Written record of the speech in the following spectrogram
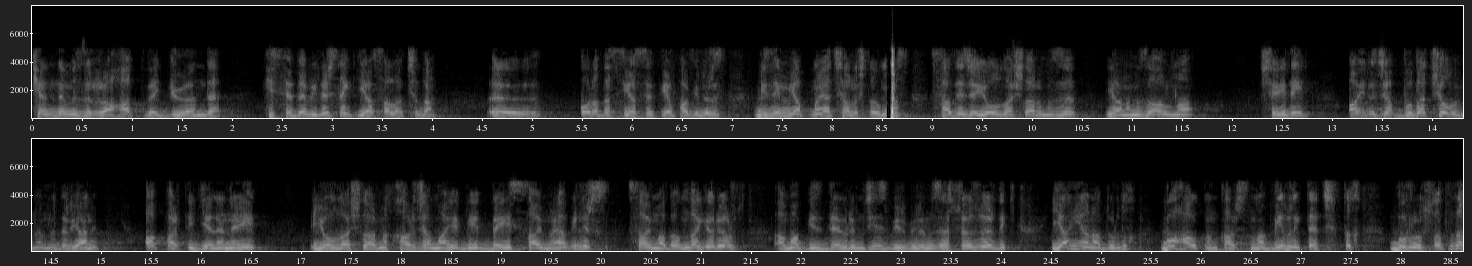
kendimizi rahat ve güvende hissedebilirsek yasal açıdan e, orada siyaset yapabiliriz. Bizim yapmaya çalıştığımız sadece yoldaşlarımızı yanımıza alma şey değil. Ayrıca bu da çok önemlidir. Yani AK Parti geleneği yoldaşlarını harcamayı bir beis saymayabilirsin. Saymadığını da görüyoruz. Ama biz devrimciyiz birbirimize söz verdik. Yan yana durduk. Bu halkın karşısına birlikte çıktık. Bu ruhsatı da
